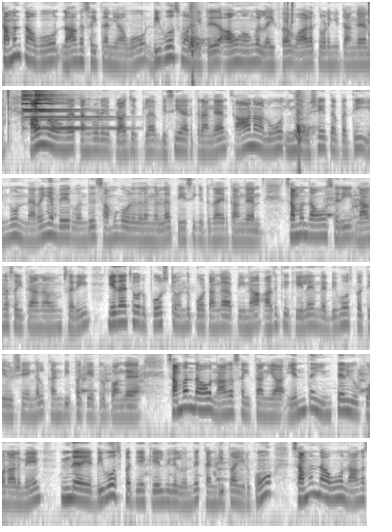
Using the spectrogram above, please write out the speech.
சமந்தாவும் நாக சைத்தன்யாவும் divorce வாங்கிட்டு அவங்கவுங்க லைஃப்பை வாழ தொடங்கிட்டாங்க. அவங்கவுங்க தங்களுடைய ப்ராஜெக்டில் பிஸியாக இருக்கிறாங்க. ஆனாலும் இந்த விஷயத்தை பற்றி இன்னும் நிறைய பேர் வந்து சமூக வலைதளங்களில் பேசிக்கிட்டு தான் இருக்காங்க. சமந்தாவும் சரி நாக சைத்தானாவும் சரி ஏதாச்சும் ஒரு போஸ்ட் வந்து போட்டாங்க அப்படின்னா அதுக்கு கீழே இந்த டிவோர்ஸ் பற்றிய விஷயங்கள் கண்டிப்பாக கேட்டிருப்பாங்க. சமந்தாவும் நாக சைத்தான்யா எந்த இன்டர்வியூ போனாலுமே இந்த டிவோர்ஸ் பற்றிய கேள்விகள் வந்து கண்டிப்பாக இருக்கும். சமந்தாவும் நாக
